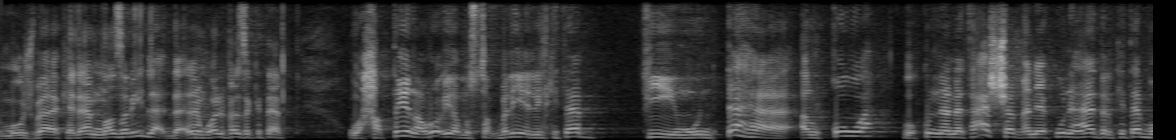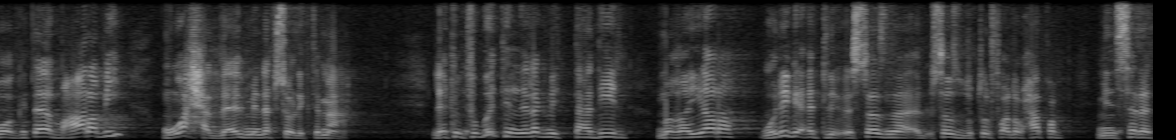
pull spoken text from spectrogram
مش بقى كلام نظري لا ده أنا مؤلف هذا الكتاب. وحطينا رؤية مستقبلية للكتاب في منتهى القوة وكنا نتعشم أن يكون هذا الكتاب هو كتاب عربي موحد لعلم النفس والاجتماع. لكن فوجئت إن لجنة التعديل مغيرة ورجعت لأستاذنا الأستاذ الدكتور فؤاد حطب من سنة آه،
